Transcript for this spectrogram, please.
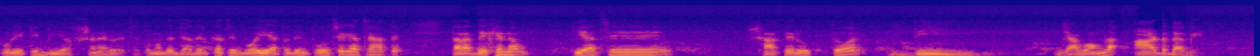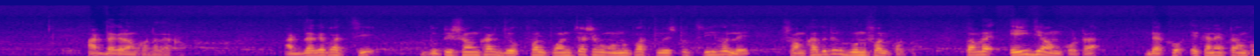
কুড়িটি বি অপশানে রয়েছে। তোমাদের যাদের কাছে বই এতদিন পৌঁছে গেছে হাতে, তারা দেখে নাও কি আছে। সাতের উত্তর বি যাব আমরা আট দাগে। আট দাগের অঙ্কটা দেখো। আট দাগে পাচ্ছি দুটি সংখ্যার যোগফল পঞ্চাশ এবং অনুপাত টু এস টু থ্রি হলে সংখ্যা দুটির গুণফল কত? তো আমরা এই যে অঙ্কটা, দেখো, এখানে একটা অঙ্ক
